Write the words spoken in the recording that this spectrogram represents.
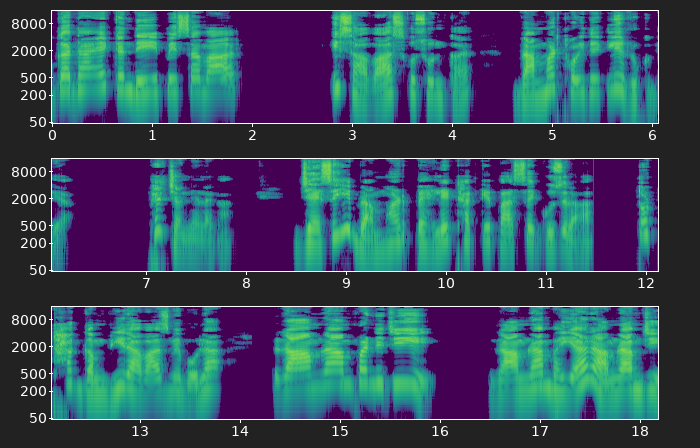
गधा है कंधे पे सवार। इस आवाज़ को सुनकर ब्राह्मण थोड़ी देर के लिए रुक गया फिर चलने लगा। जैसे ही ब्राह्मण पहले ठग के पास से गुजरा तो ठग गंभीर आवाज़ में बोला राम राम पंडित जी राम राम भैया राम राम जी।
